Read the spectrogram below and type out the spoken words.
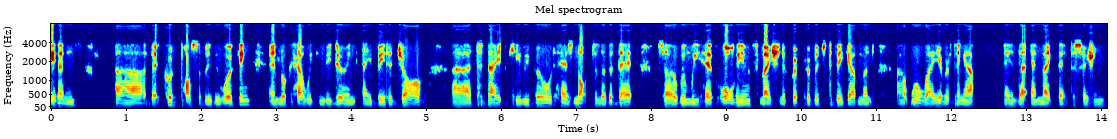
settings uh, that could possibly be working and look how we can be doing a better job uh, to date, Kiwi Build has not delivered that. So when we have all the information, if we're privileged to be government, uh, we'll weigh everything up and, uh, and make that decision.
